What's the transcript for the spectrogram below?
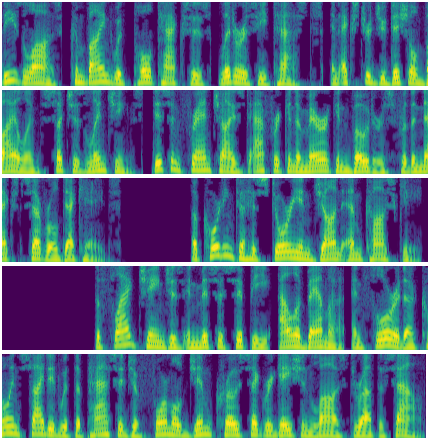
These laws, combined with poll taxes, literacy tests, and extrajudicial violence such as lynchings, disenfranchised African American voters for the next several decades. According to historian John M. Coski, the flag changes in Mississippi, Alabama, and Florida coincided with the passage of formal Jim Crow segregation laws throughout the South.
